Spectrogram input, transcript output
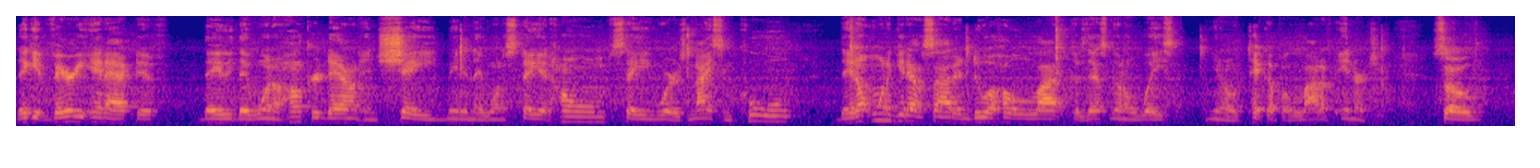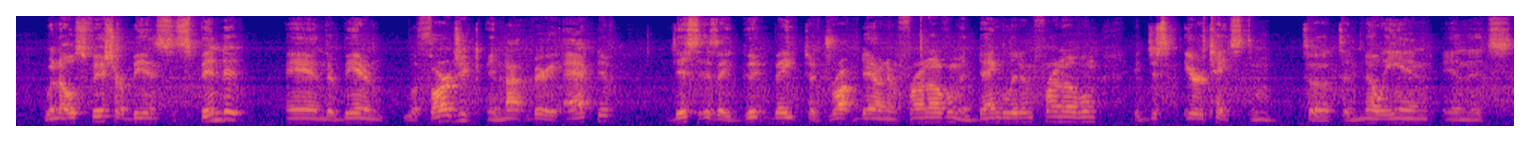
they get very inactive. They they want to hunker down in shade, meaning they want to stay at home, stay where it's nice and cool. They don't want to get outside and do a whole lot because that's going to waste, you know, take up a lot of energy. So when those fish are being suspended and they're being lethargic and not very active, this is a good bait to drop down in front of them and dangle it in front of them. It just irritates them to, to no end and it's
